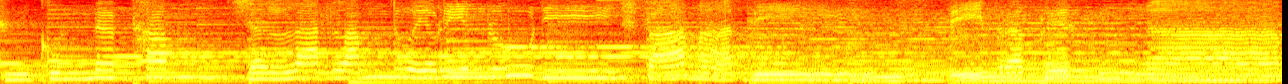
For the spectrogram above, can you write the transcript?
คือคุณธรรม ฉลาดล้ำด้วยเรียนรู้ดี สามารถดี ดีประพฤติงาม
